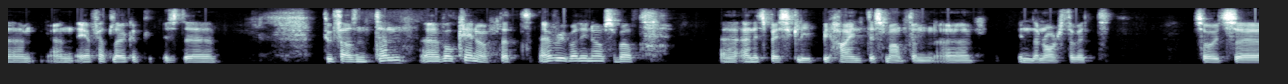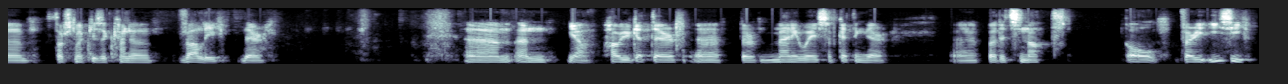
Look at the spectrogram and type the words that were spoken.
um, and Eyjafjallajökull is the 2010 uh, volcano that everybody knows about, uh, and it's basically behind this mountain uh, in the north of it. So it's uh, is a kind of valley there. Um, and yeah, how you get there, uh, there are many ways of getting there, uh, but it's not all very easy.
